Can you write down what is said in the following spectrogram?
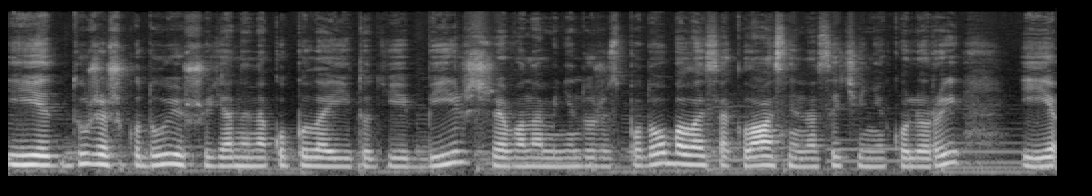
і дуже шкодую, що я не накупила її тоді більше. Вона мені дуже сподобалася, класні насичені кольори і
